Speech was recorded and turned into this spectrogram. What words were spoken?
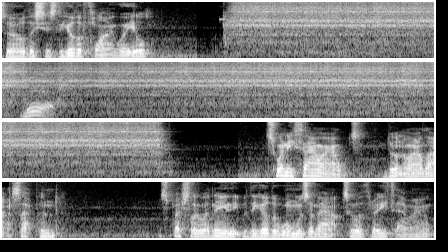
So this is the other flywheel. There. Twenty thou out. Don't know how that's happened. Especially when the, the other one was about two or three thou out.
